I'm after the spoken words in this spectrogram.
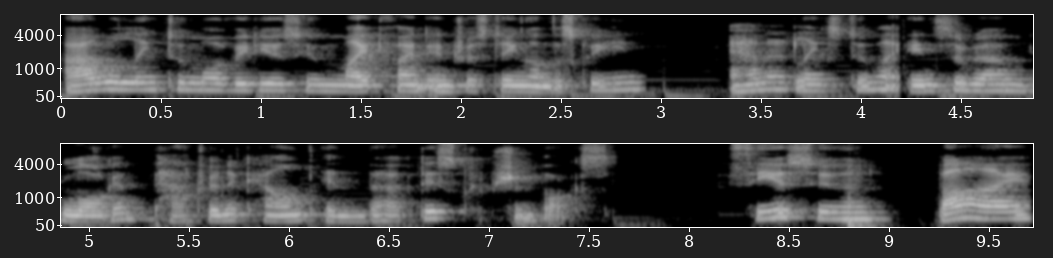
I will link to more videos you might find interesting on the screen and add links to my Instagram, blog and Patreon account in the description box. See you soon. Bye!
